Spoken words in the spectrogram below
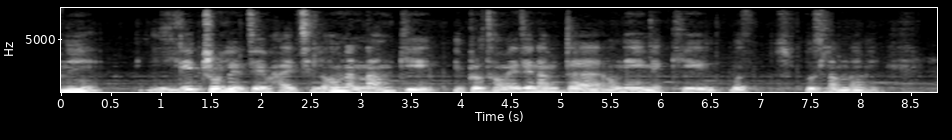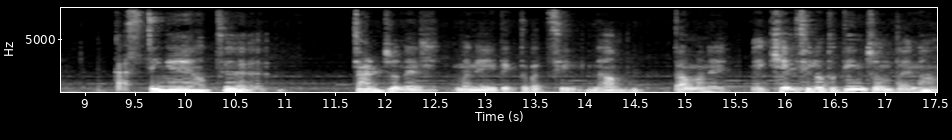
এখানে লিড যে ভাই ছিল, ওনার নাম কি? প্রথমে যে নামটা উনি নাকি বুঝ- বুঝলাম না আমি। কাস্টিং এ হচ্ছে চারজনের মানে দেখতে পাচ্ছি নাম। তার মানে খেলছিল তো তিনজন, তাই না?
